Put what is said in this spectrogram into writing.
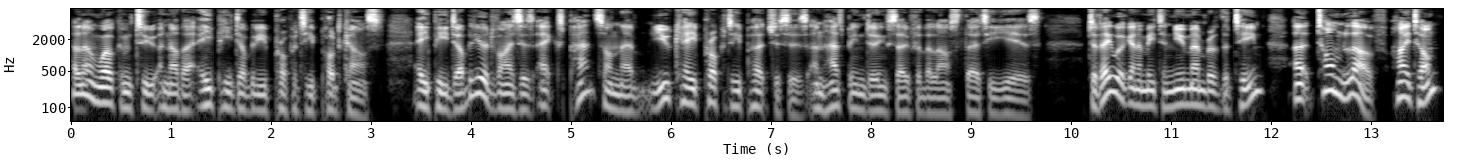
Hello and welcome to another APW Property podcast. APW advises expats on their UK property purchases and has been doing so for the last 30 years. Today we're going to meet a new member of the team, uh, Tom Love. Hi, Tom.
